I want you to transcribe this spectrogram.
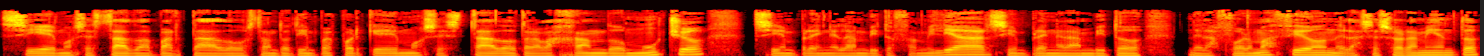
Si hemos estado apartados tanto tiempo es porque hemos estado trabajando mucho, siempre en el ámbito familiar, siempre en el ámbito de la formación, del asesoramiento,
